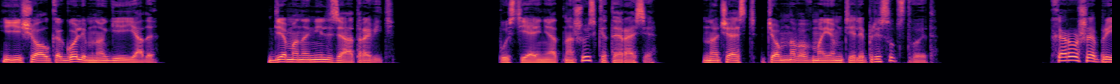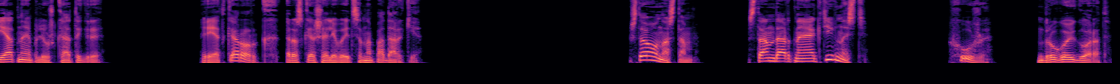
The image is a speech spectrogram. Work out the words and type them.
И еще алкоголь и многие яды. Демона нельзя отравить. Пусть я и не отношусь к этой расе, но часть темного в моем теле присутствует. Хорошая, приятная плюшка от игры. Редко Рорк раскошеливается на подарки. Что у нас там? Стандартная активность? Хуже. Другой город.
